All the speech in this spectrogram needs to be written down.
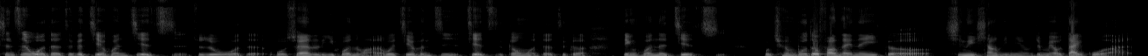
甚至我的这个结婚戒指，就是我的，我虽然离婚了嘛，我结婚戒戒指跟我的这个订婚的戒指，我全部都放在那一个行李箱里面，我就没有带过来。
